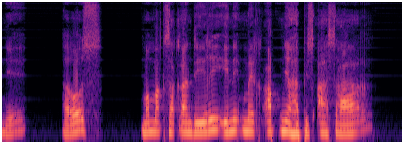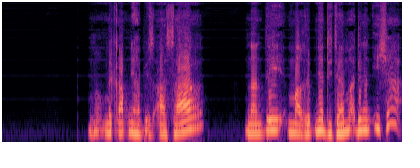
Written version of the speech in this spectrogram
ini harus memaksakan diri ini make upnya habis asar make upnya habis asar nanti maghribnya dijamak dengan isya.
